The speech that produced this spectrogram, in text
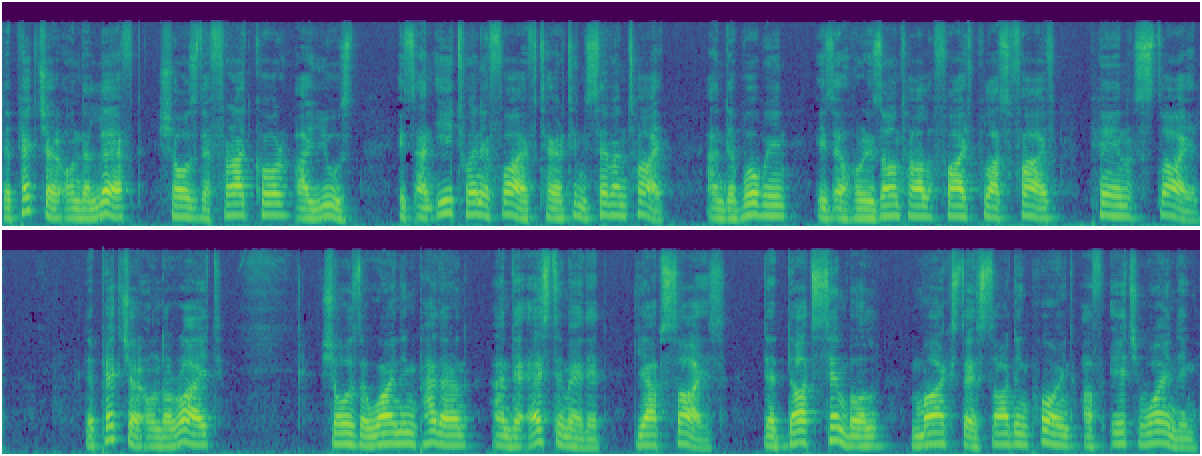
The picture on the left shows the ferrite core I used. It's an E25 type and the bobbin is a horizontal 5 plus 5 pin style. The picture on the right shows the winding pattern and the estimated gap size. The dot symbol marks the starting point of each winding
